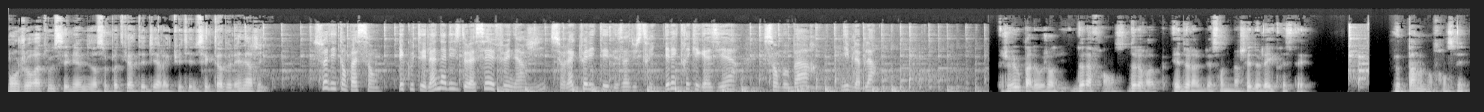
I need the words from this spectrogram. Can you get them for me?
Bonjour à tous et bienvenue dans ce podcast dédié à l'actualité du secteur de l'énergie. Soit dit en passant, écoutez l'analyse de la CFE Énergie sur l'actualité des industries électriques et gazières, sans bobard ni blabla. Je vais vous parler aujourd'hui de la France, de l'Europe et de la régulation du marché de l'électricité. Le Parlement français,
